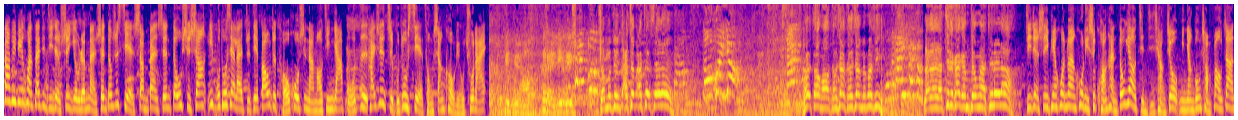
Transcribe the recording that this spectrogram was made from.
大屁变换塞进急诊室，有人满身都是血，上半身都是伤，衣服脱下来直接包着头，或是拿毛巾压脖子，还是止不住血从伤口流出来。进去啊，这个进去。全部全部进啊这啊这些嘞，都会用。会痛哦，等一下，等一下，没关系。我们来一开口。来来来，这个太严重啊，这个啦。急诊室一片混乱，护理师狂喊都要紧急抢救。明阳工厂爆炸，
